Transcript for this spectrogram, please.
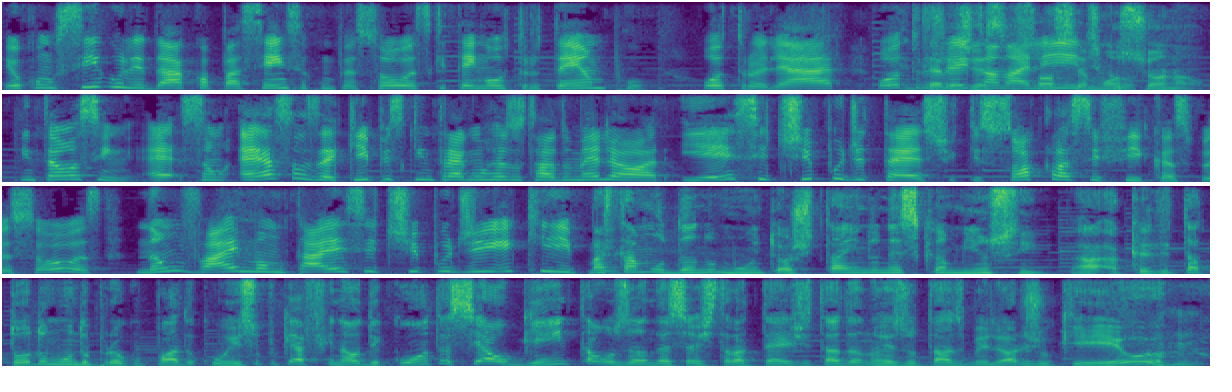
Eu consigo lidar com a paciência com pessoas que têm outro tempo, outro olhar, outro jeito analítico. socioemocional. Então, assim, é- são essas equipes que entregam um resultado melhor. E esse tipo de teste que só classifica as pessoas não vai montar esse tipo de equipe. Mas tá mudando muito, eu acho que tá indo nesse caminho sim. Acredito que tá todo mundo preocupado com isso, porque afinal de contas, se alguém tá usando essa estratégia e tá dando resultados melhores do que eu,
